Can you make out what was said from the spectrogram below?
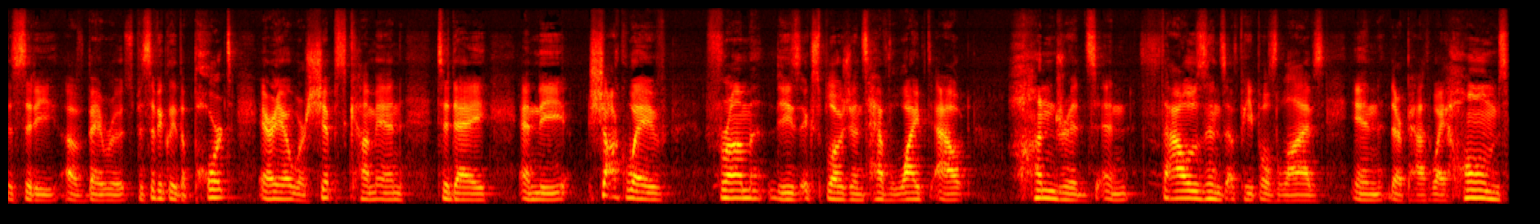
the city of Beirut, specifically the port area where ships come in today, and the shockwave from these explosions have wiped out hundreds and thousands of people's lives in their pathway. Homes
